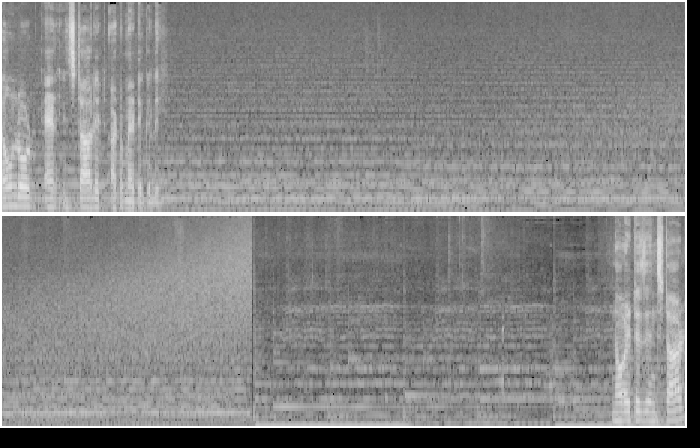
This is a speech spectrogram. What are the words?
download and install it automatically. now it is installed.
